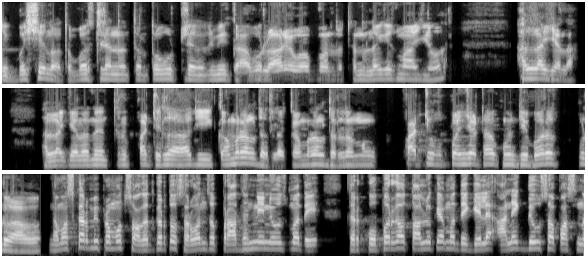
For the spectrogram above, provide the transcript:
ते बसेल होता. बसल्यानंतर तो उठल्यानंतर मी घाबरलो. अरे बाप म्हणलं त्यानं लगेच माझ्यावर हल्ला केला. हल्ला केल्यानंतर पाठीला आधी कमराला धरला. कमराला धरलं मग पंजा टाकून ते बरंच नमस्कार मी प्रमोद स्वागत करतो सर्वांचं प्राधान्य न्यूजमध्ये तर कोपरगाव तालुक्यामध्ये गेल्या अनेक दिवसापासून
